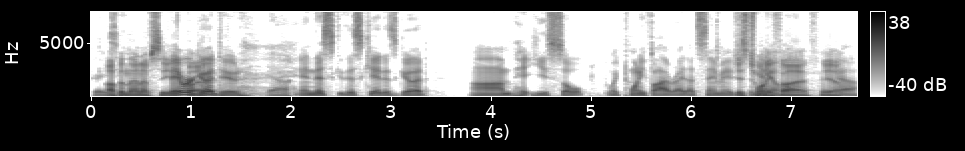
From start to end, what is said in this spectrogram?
Crazy. up in the NFC. They were But good, dude. yeah. And this this kid is good. Um, he, he's so like 25, right? That's the same age. He's as Emil. 25, yeah. Yeah.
